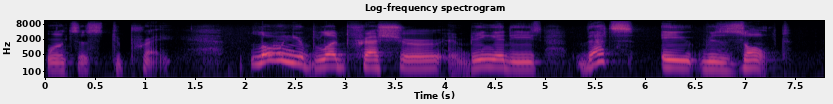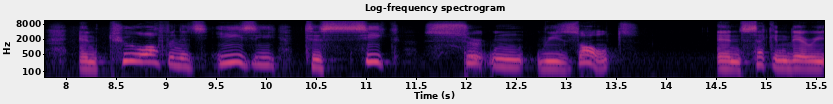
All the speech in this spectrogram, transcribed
wants us to pray. Lowering your blood pressure and being at ease, that's a result. And too often it's easy to seek certain results and secondary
